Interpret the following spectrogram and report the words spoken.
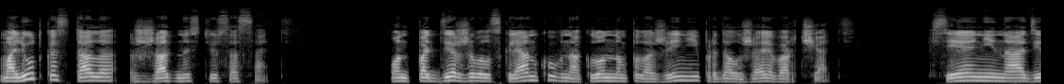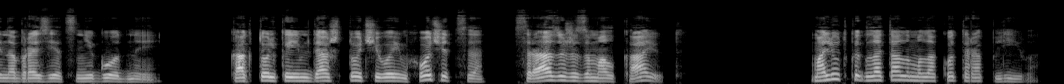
Малютка стала с жадностью сосать. Он поддерживал склянку в наклонном положении, продолжая ворчать. Все они на один образец негодные. Как только им дашь то, чего им хочется, сразу же замолкают. Малютка глотала молоко торопливо.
